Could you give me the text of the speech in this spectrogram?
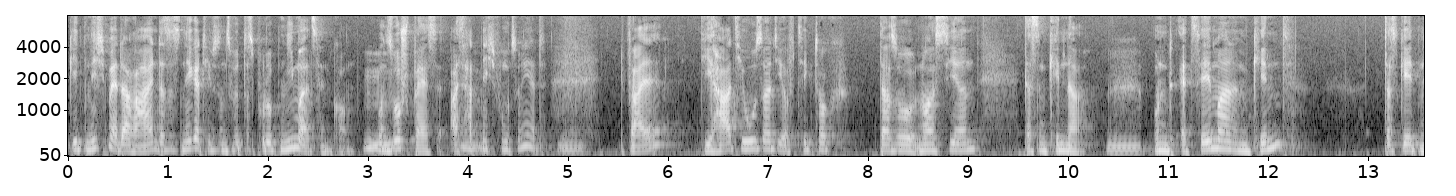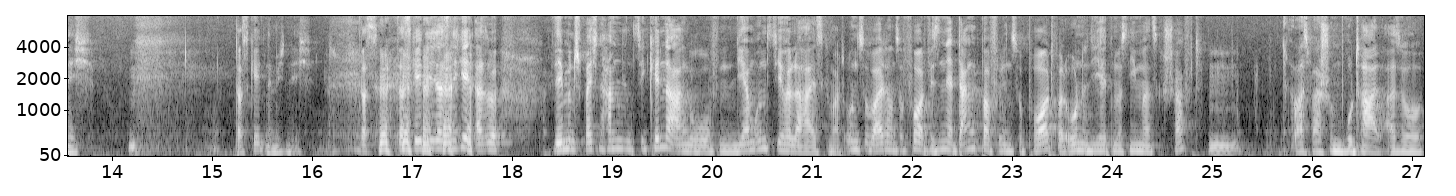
geht nicht mehr da rein, das ist negativ, sonst wird das Produkt niemals hinkommen. Und so Späße. Aber es hat nicht funktioniert. Weil die Hard-User, die auf TikTok da so lancieren, das sind Kinder. Und erzähl mal einem Kind, das geht nicht. Das geht nämlich nicht. Das, das geht nicht, das nicht geht. Also dementsprechend haben uns die Kinder angerufen, die haben uns die Hölle heiß gemacht und so weiter und so fort. Wir sind ja dankbar für den Support, weil ohne die hätten wir es niemals geschafft. Aber es war schon brutal. Also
